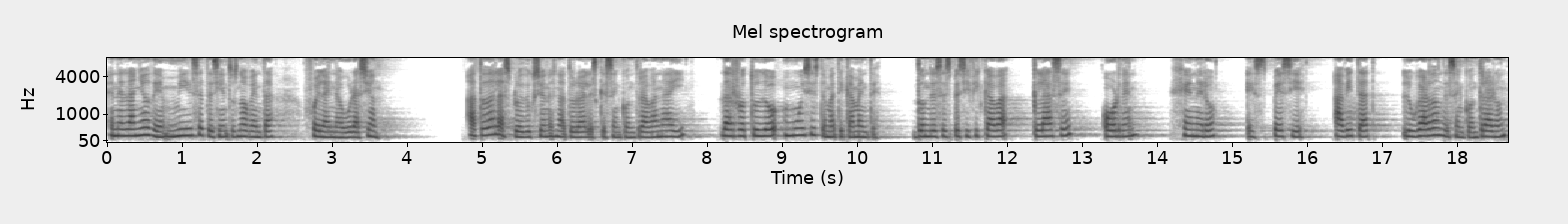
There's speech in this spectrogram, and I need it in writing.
En el año de 1790 fue la inauguración. A todas las producciones naturales que se encontraban ahí, las rotuló muy sistemáticamente, donde se especificaba clase, orden, género, especie, hábitat, lugar donde se encontraron,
